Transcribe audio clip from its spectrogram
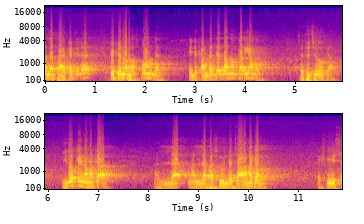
നല്ല പാക്കറ്റിൽ കിട്ടുന്ന ഭസ്മമുണ്ട്. അതിന്റെ കണ്ടന്റ് എന്താന്ന് നമുക്കറിയാമോ? ശ്രദ്ധിച്ചു നോക്കുക. ഇതൊക്കെ നമുക്ക് നല്ല നല്ല പശുവിന്റെ ചാണകം ലക്ഷ്മീശ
